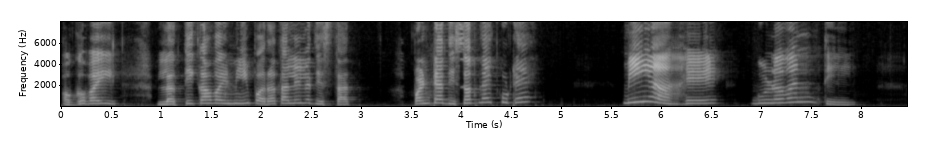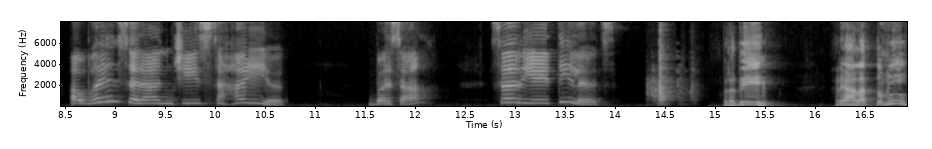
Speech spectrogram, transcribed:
अगं बाई लतिका वहिनी परत आलेल्या दिसतात. पण त्या दिसत नाहीत कुठे? मी आहे गुणवंती अभय सरांची सहाय्यक. बसा सर येतीलच. प्रदीप अरे आलात तुम्ही?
